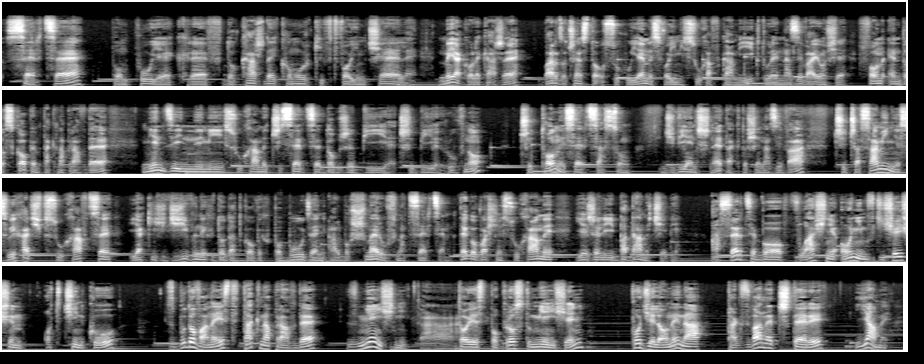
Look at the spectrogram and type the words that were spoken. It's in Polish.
Serce pompuje krew do każdej komórki w Twoim ciele. My, jako lekarze, bardzo często osłuchujemy swoimi słuchawkami, które nazywają się fonendoskopem, tak naprawdę. Między innymi słuchamy, czy serce dobrze bije, czy bije równo, czy tony serca są dźwięczne, tak to się nazywa, czy czasami nie słychać w słuchawce jakichś dziwnych dodatkowych pobudzeń albo szmerów nad sercem. Tego właśnie słuchamy, jeżeli badamy Ciebie. A serce, bo właśnie o nim w dzisiejszym odcinku zbudowane jest tak naprawdę z mięśni. Tak. To jest po prostu mięsień podzielony na tak zwane cztery jamy.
